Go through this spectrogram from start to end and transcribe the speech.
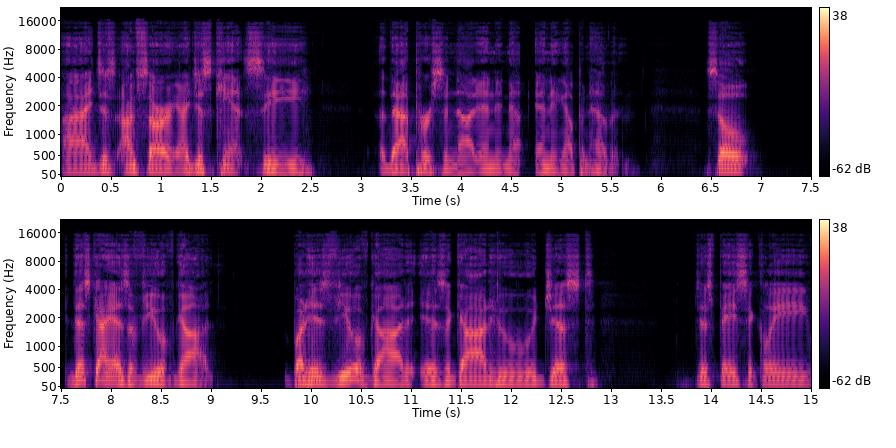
I just, I'm sorry. I just can't see that person not ending ending up in heaven. So this guy has a view of God, but his view of God is a God who would just, just basically,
